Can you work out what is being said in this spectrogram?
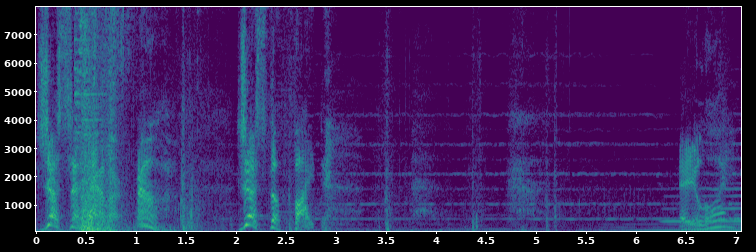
Just a hammer. Just the fight. Aloy?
